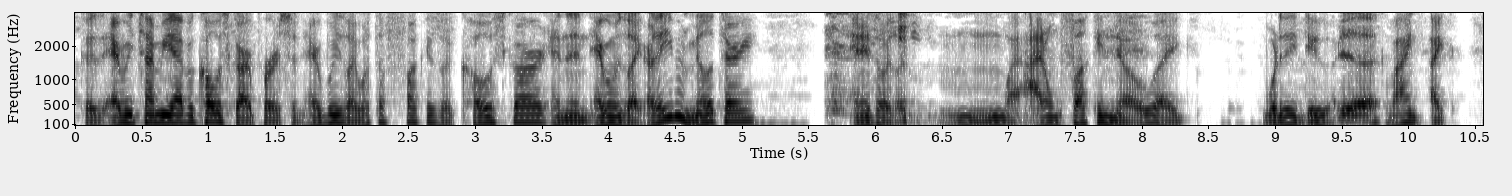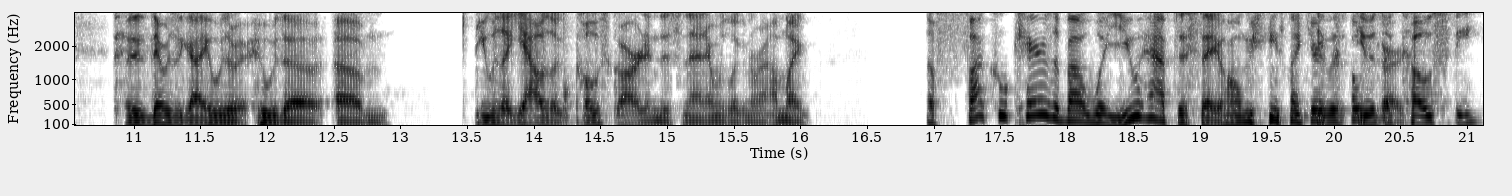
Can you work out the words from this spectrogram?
Because every time you have a Coast Guard person, everybody's like, "What the fuck is a Coast Guard?" And then everyone's like, "Are they even military?" And it's always like, mm, "I don't fucking know." Like, what do they do? Like, Yeah. Fine. Like, there was a guy who was a who was a um, he was like, "Yeah, I was a Coast Guard and this and that." And everyone's looking around. I'm like, "The fuck? Who cares about what you have to say, homie? like, you're He was a he was a coastie.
